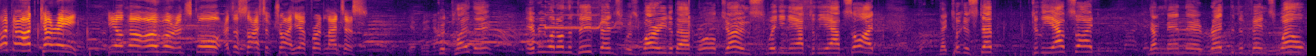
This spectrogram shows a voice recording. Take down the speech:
Like a hot curry. He'll go over and score a decisive try here for Atlantis. Good play there. Everyone on the defense was worried about Royal Jones swinging out to the outside. They took a step to the outside. Young man there read the defense well,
